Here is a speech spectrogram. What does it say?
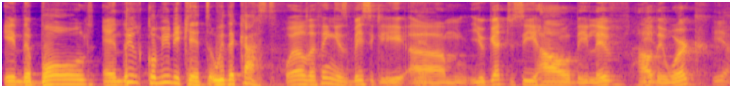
in the bold and will communicate with the cast. Well, the thing is basically, um, you get to see how they live, how Yeah. they work. Yeah.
